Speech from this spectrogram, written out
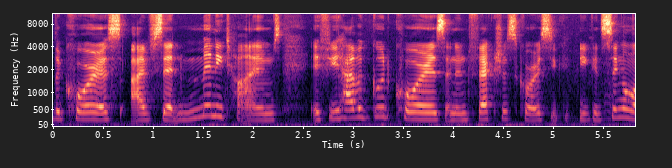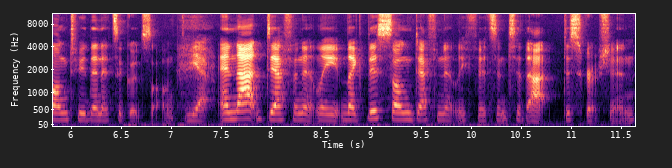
the chorus I've said many times if you have a good chorus an infectious chorus you, you can sing along to then it's a good song yeah. and that definitely like this song definitely fits into that description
